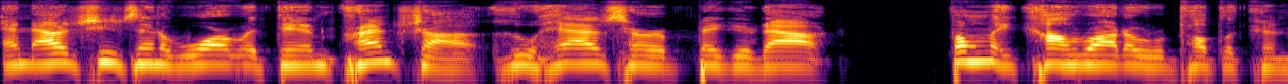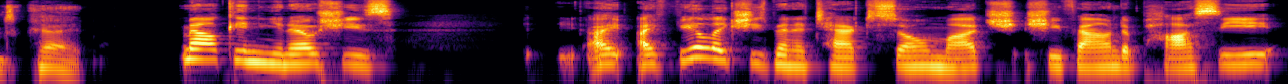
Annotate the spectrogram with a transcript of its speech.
and now she's in a war with Dan Crenshaw, who has her figured out. If only Colorado Republicans could. Malkin, you know, she's I, I feel like she's been attacked so much. She found a posse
